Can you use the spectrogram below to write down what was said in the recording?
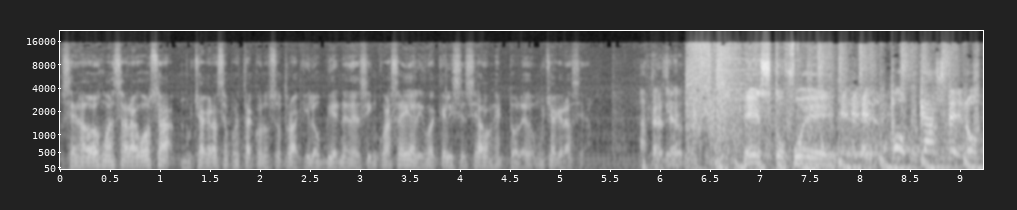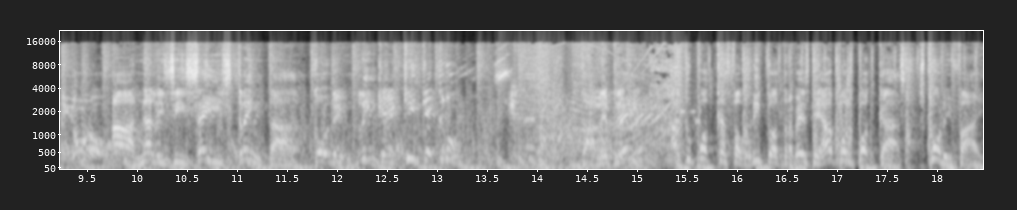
senador Juan Zaragoza, muchas gracias por estar con nosotros aquí los viernes de 5 a 6, al igual que el licenciado Ángel Toledo. Muchas gracias. Hasta el Esto fue el, podcast de Notiuno. Análisis 630 con Enrique Quique Cruz. Dale play a tu podcast favorito a través de Apple Podcasts, Spotify,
